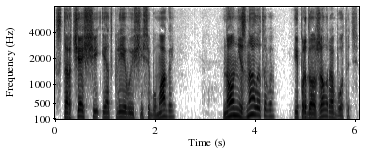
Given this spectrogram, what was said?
с торчащей и отклеивающейся бумагой, но он не знал этого и продолжал работать.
